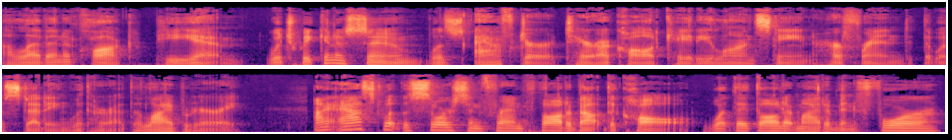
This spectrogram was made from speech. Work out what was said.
11 o'clock p.m., which we can assume was after Tara called Katie Lonstein, her friend that was studying with her at the library. I asked what the source and friend thought about the call, what they thought it might have been for,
